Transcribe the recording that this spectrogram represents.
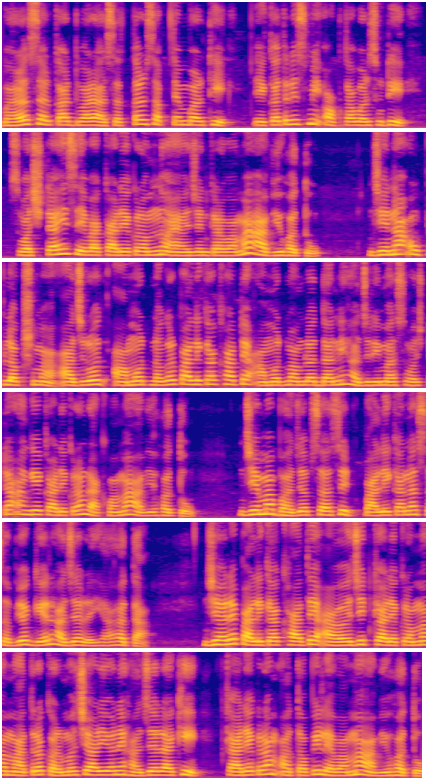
ભારત સરકાર દ્વારા સત્તર સપ્ટેમ્બરથી એકત્રીસમી ઓક્ટોબર સુધી સ્વચ્છતા હી સેવા કાર્યક્રમનું આયોજન કરવામાં આવ્યું હતું. જેના ઉપલક્ષમાં આજરોજ આમોદ નગરપાલિકા ખાતે આમોદ મામલતદારની હાજરીમાં સ્વચ્છતા અંગે કાર્યક્રમ રાખવામાં આવ્યો હતો. જેમાં ભાજપ શાસિત પાલિકાના સભ્યો ગેરહાજર રહ્યા હતા. જ્યારે પાલિકા ખાતે આયોજિત કાર્યક્રમમાં માત્ર કર્મચારીઓને હાજર રાખી કાર્યક્રમ અતોપી લેવામાં આવ્યો હતો,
